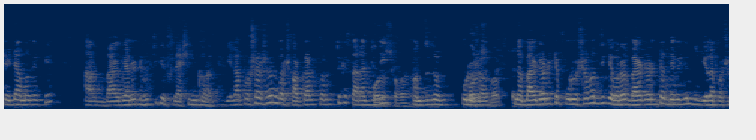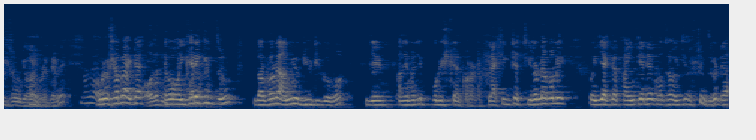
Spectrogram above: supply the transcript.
সেটা আমাদেরকে আর বায়োটয়লেট হচ্ছে কি ফ্ল্যাশিং করা। যায় জেলা প্রশাসন বা সরকারের তরফ থেকে তারা যদি অন্তত পুরসভা। না বায়োটয়লেটটা পুরসভা দিতে পারে বায়োটয়লেটটা দেবে কিন্তু জেলা প্রশাসন জোগাড় করে দেবে। পুরসভা এটা এবং ওইখানে কিন্তু দরকার হলে আমিও ডিউটি করব। যে মাঝে মাঝে পরিষ্কার করাটা। ফ্ল্যাশিংটা ছিল না বলে ওই যে একটা ফাইনটেনের কথা হয়েছিল কিন্তু ওটা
